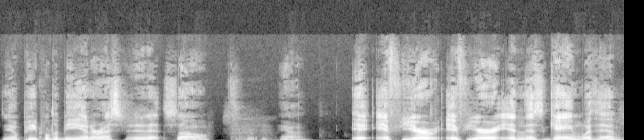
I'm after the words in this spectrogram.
you know people to be interested in it. So mm-hmm. you know if you're if you're in this game with him,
